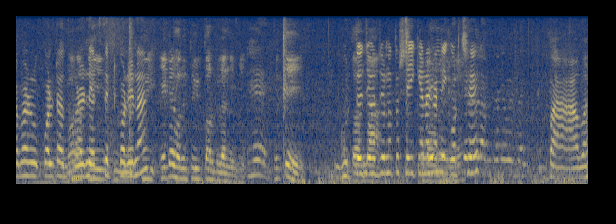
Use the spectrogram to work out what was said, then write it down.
আবার কলটা ধরে না অ্যাকসেপ্ট করে না। এটার মধ্যে তুই তরবেলা নিবি। হ্যাঁ। ঘুরতে যাওয়ার জন্য তো সেই কেনাকাটি করছে। বাবা।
